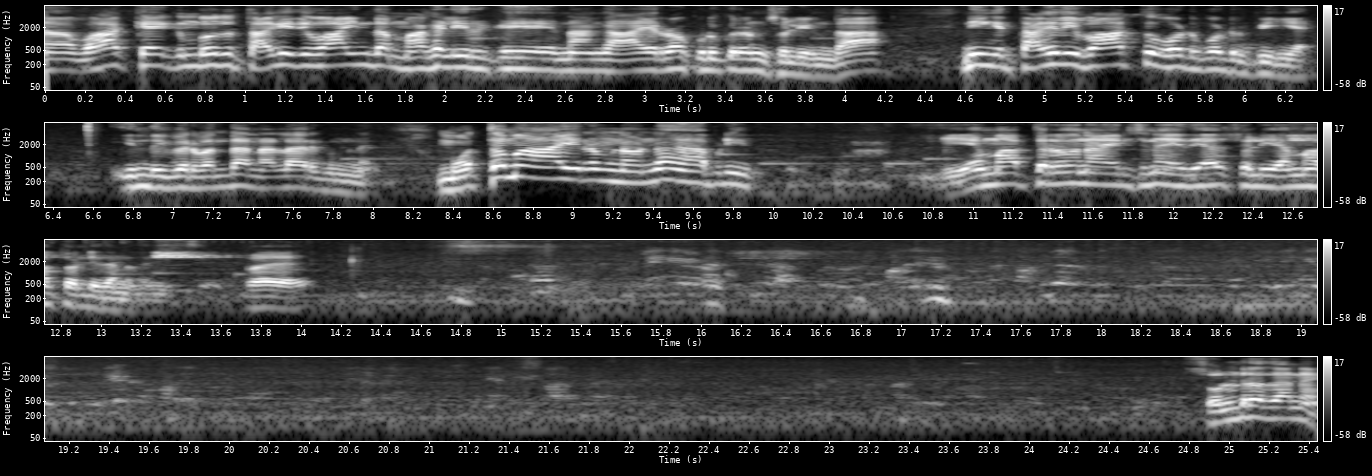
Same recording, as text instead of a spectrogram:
நான் வா கேட்கும்போது தகுதி வாய்ந்த மகளிருக்கு நாங்கள் ஆயிரம் ரூபா கொடுக்குறோன்னு சொல்லியிருந்தா நீங்கள் தகுதி பார்த்து ஓட்டு போட்டிருப்பீங்க. இந்த இவர் வந்தால் நல்லா இருக்கும்னு. மொத்தமாக ஆயிரம்னோன்னா அப்படி ஏமாத்துறதுன்னு ஆயிடுச்சுன்னா எதையாவது சொல்லி ஏமாற்ற வேண்டியதானே இப்போ சொல்கிறதானே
